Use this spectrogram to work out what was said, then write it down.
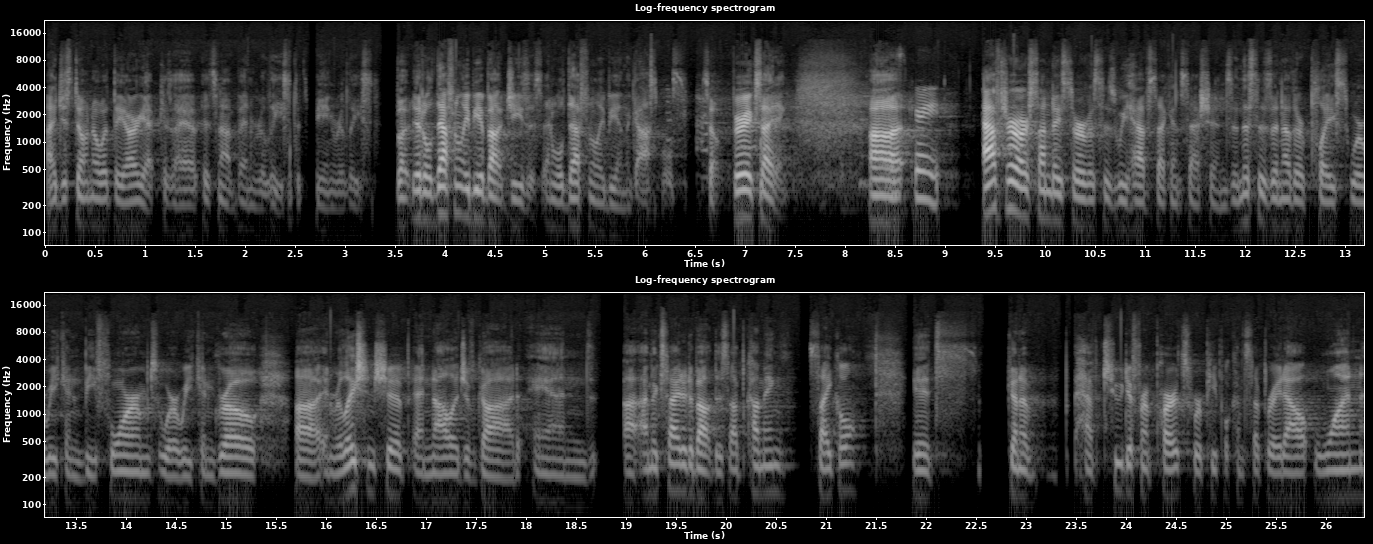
I just don't know what they are yet because it's not been released. It's being released. But it'll definitely be about Jesus and will definitely be in the Gospels. So, very exciting. Uh, That's great. After our Sunday services, we have second sessions, and this is another place where we can be formed, where we can grow uh, in relationship and knowledge of God. And uh, I'm excited about this upcoming cycle. It's going to have two different parts where people can separate out. One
